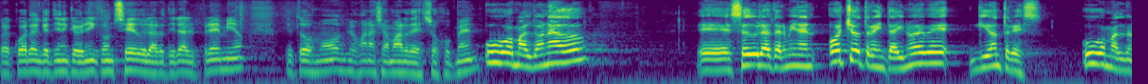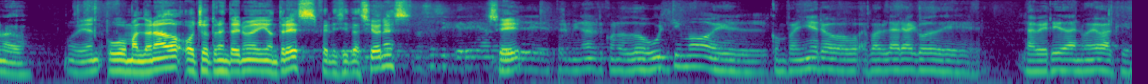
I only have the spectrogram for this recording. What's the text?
Recuerden que tienen que venir con cédula a retirar el premio. De todos modos, los van a llamar de Sojupen. Hugo Maldonado, eh, cédula termina en 839-3. Hugo Maldonado. Muy bien, Hugo Maldonado, 839-3, felicitaciones. No sé si querés terminar con los dos últimos, el compañero va a hablar algo de la vereda nueva que...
